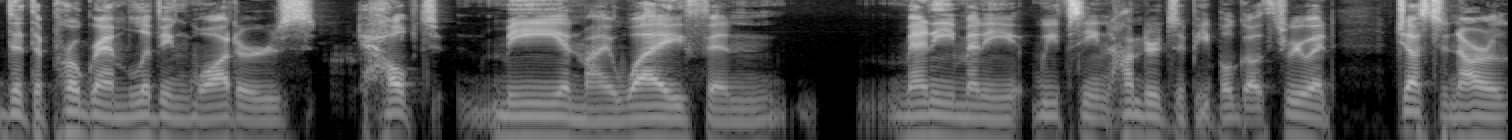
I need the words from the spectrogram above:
that the program Living Waters helped me and my wife and many many we've seen hundreds of people go through it just in our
